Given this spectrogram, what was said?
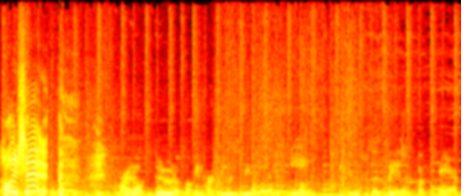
Holy shit! Rhino, dude, a fucking Hercules beetle man. is E. It's as big as your fucking hand.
